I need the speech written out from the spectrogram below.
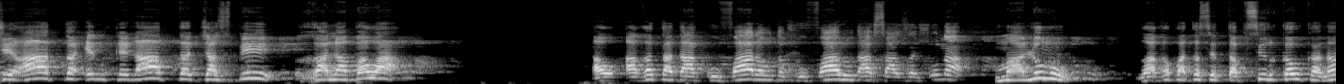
جہاد دا انقلاب دا جذبی غلبوا او اغتا دا کفار او دا کفار او دا سازشونا معلومو۔ نو اغا پا دا تفسیر کو کنا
